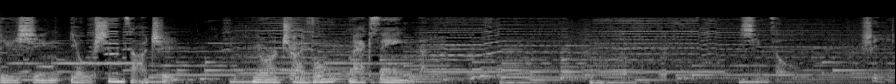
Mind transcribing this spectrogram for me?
旅行有声杂志，Your Travel Magazine。行走是一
